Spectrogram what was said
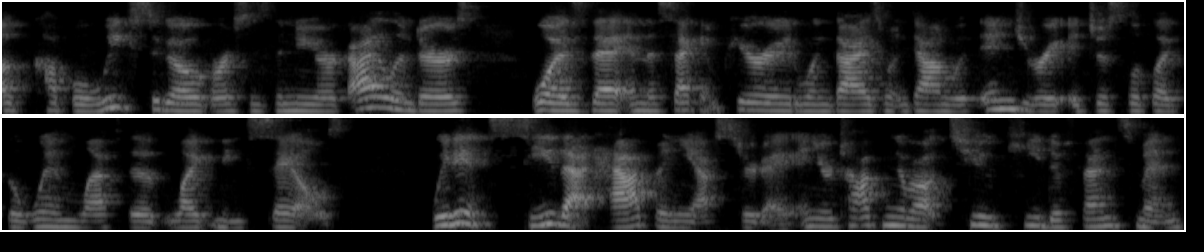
a couple weeks ago versus the New York Islanders was that in the second period, when guys went down with injury, it just looked like the wind left the Lightning sails. We didn't see that happen yesterday. And you're talking about two key defensemen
